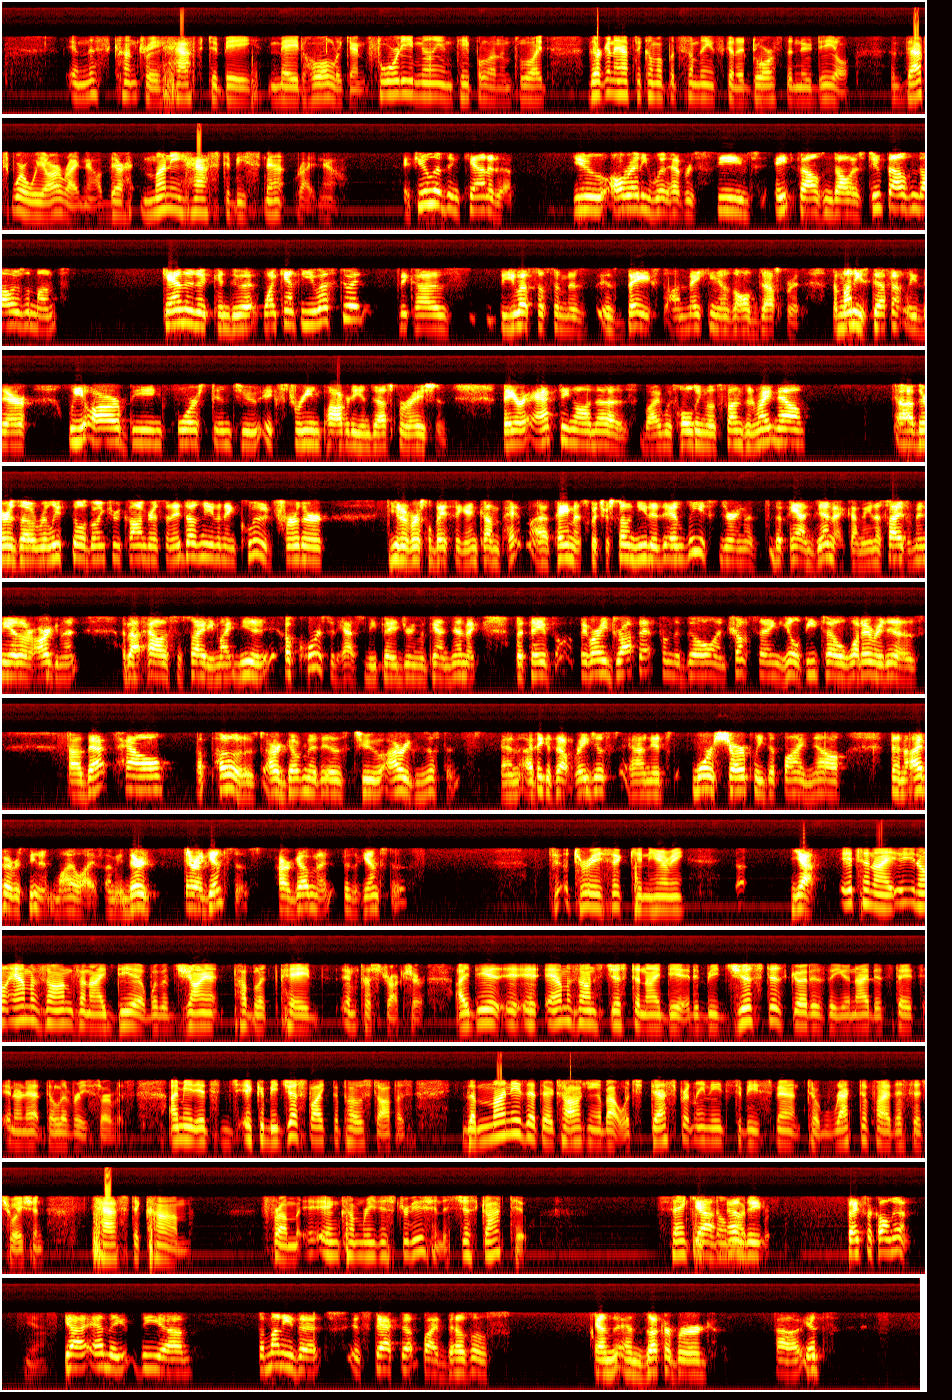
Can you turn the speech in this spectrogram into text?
in this country have to be made whole again. 40 million people unemployed. They're going to have to come up with something that's going to dwarf the New Deal. That's where we are right now. Their money has to be spent right now. If you lived in Canada, you already would have received $8,000, $2,000 a month. Canada can do it. Why can't the U.S. do it? Because the U.S. system is, is based on making us all desperate. The money's definitely there. We are being forced into extreme poverty and desperation. They are acting on us by withholding those funds. And right now, uh, there's a relief bill going through Congress, and it doesn't even include further universal basic income pay, uh, payments, which are so needed at least during the, the pandemic. I mean, aside from any other argument about how a society might need it, of course it has to be paid during the pandemic. But they've they've already dropped that from the bill, and Trump's saying he'll veto whatever it is. Uh, that's how opposed our government is to our existence, and I think it's outrageous, and it's more sharply defined now than I've ever seen it in my life. I mean, they're they're against us. Our government is against us. T- Teresa, can you hear me? Yeah. It's an i you know Amazon's an idea with a giant public paid infrastructure. Idea it, it, Amazon's just an idea. It'd be just as good as the United States Internet Delivery Service. I mean, it's it could be just like the post office. The money that they're talking about, which desperately needs to be spent to rectify the situation, has to come from income redistribution. It's just got to. Thank you yeah, so and much. The, for, thanks for calling in. Yeah. Yeah, and the the uh, the money that is stacked up by Bezos and and Zuckerberg, uh, it's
